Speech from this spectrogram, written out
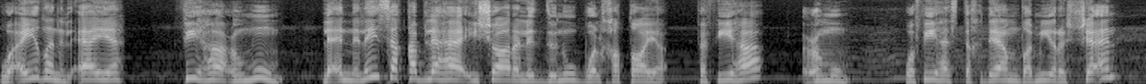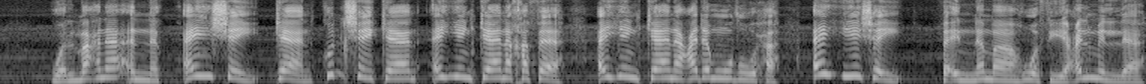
وأيضا الآية فيها عموم لأن ليس قبلها إشارة للذنوب والخطايا ففيها عموم. وفيها استخدام ضمير الشأن والمعنى أن أي شيء كان كل شيء كان أيا كان خفاه أيا كان عدم وضوحه أي شيء فإنما هو في علم الله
